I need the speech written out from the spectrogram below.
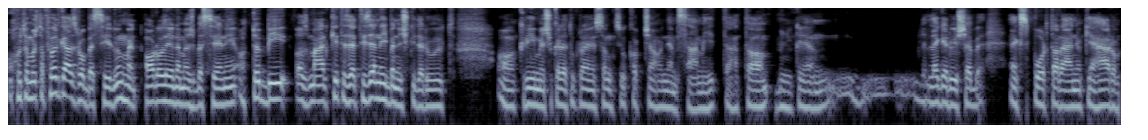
hogyha most a földgázról beszélünk, mert arról érdemes beszélni, a többi az már 2014-ben is kiderült a krím és a kelet-ukrajnai szankciók kapcsán, hogy nem számít. Tehát a mondjuk ilyen legerősebb exportarányok, ilyen 3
